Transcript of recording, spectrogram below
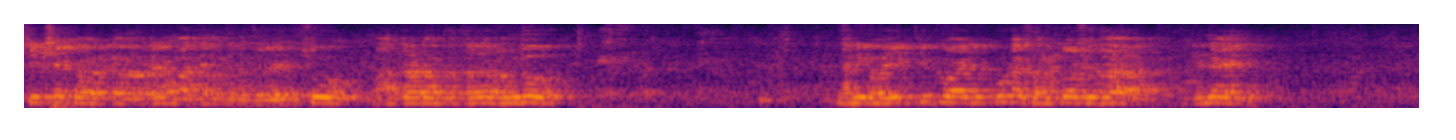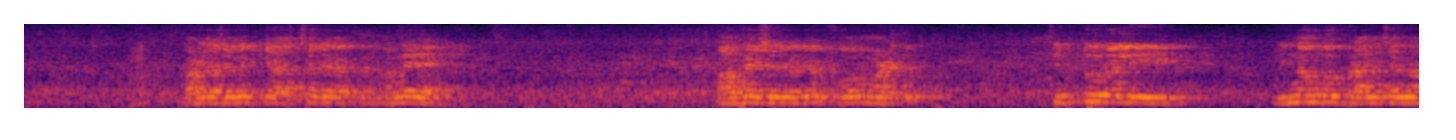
ಶಿಕ್ಷಕ ವರ್ಗದವರೇ ಮಾಧ್ಯಮದ ಹೆಚ್ಚು ಮಾತಾಡುವಂಥದ್ದೆಲ್ಲ ಬಂದು ನನಗೆ ವೈಯಕ್ತಿಕವಾಗಿ ಕೂಡ ಸಂತೋಷದ ದಿನ ಇದು. ಭಾಳ ಜನಕ್ಕೆ ಆಶ್ಚರ್ಯ ಆಗ್ತದೆ. ಮೊನ್ನೆ ಮಹೇಶ್ವರ ಫೋನ್ ಮಾಡಿದರು. ತಿಪ್ಟೂರಲ್ಲಿ ಇನ್ನೊಂದು ಬ್ರಾಂಚನ್ನು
